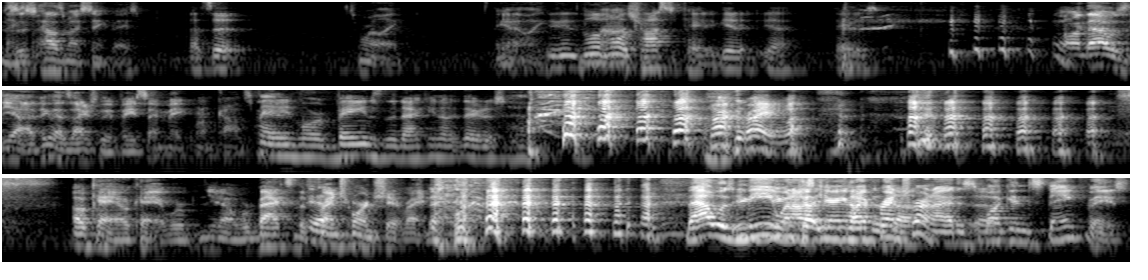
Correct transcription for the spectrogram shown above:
Thanks, This is, man. how's my stink face? That's it. It's more like. I gotta like. A little more constipated. Get it? Yeah. There it is. Well, that was yeah. I think that's actually the face I make when I'm I constipated. need more veins in the neck. You know, there it is. All right. Well. Okay. Okay. We're you know we're back to the Yeah. French horn shit right now. that was You- me you when I was carrying my French horn. I had this Yeah. fucking stank face.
